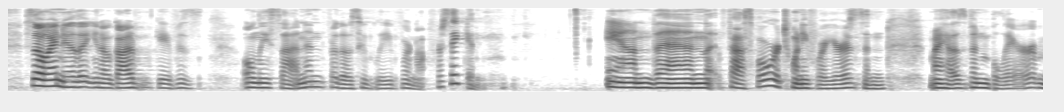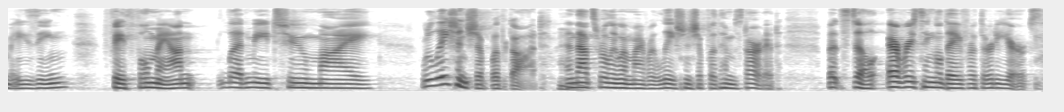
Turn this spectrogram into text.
so I knew that you know God gave His only Son, and for those who believe, we're not forsaken. And then fast forward 24 years, and my husband Blair, amazing, faithful man, led me to my relationship with God. And hmm. that's really when my relationship with Him started. But still, every single day for 30 years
